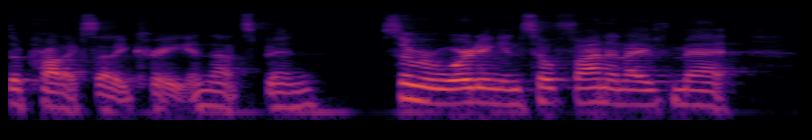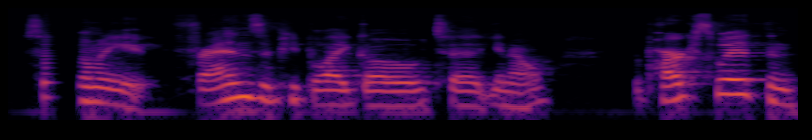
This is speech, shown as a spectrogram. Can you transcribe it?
the products that I create. And that's been so rewarding and so fun. And I've met so many friends and people I go to, you know, the parks with and,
